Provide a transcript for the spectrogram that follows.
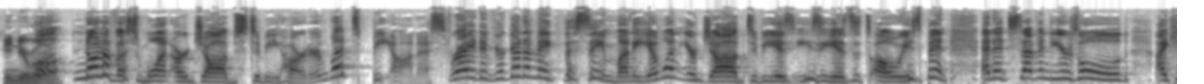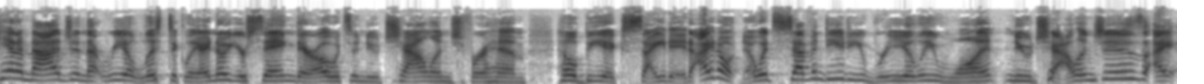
In your well, mind? none of us want our jobs to be harder. Let's be honest, right? If you're going to make the same money, you want your job to be as easy as it's always been. And at 70 years old, I can't imagine that realistically. I know you're saying there, oh, it's a new challenge for him. He'll be excited. I don't know. At 70, do you really want new challenges? I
